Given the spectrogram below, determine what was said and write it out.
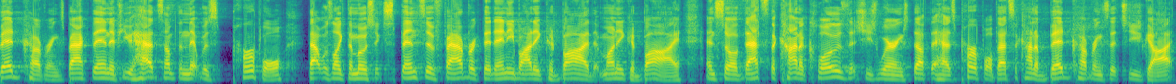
bed coverings. Back then, if you had something that was purple, that was like the most expensive fabric that anybody could buy, that money could buy. And so, if that's the kind of clothes that she's wearing, stuff that has purple, if that's the kind of bed coverings that she's got,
